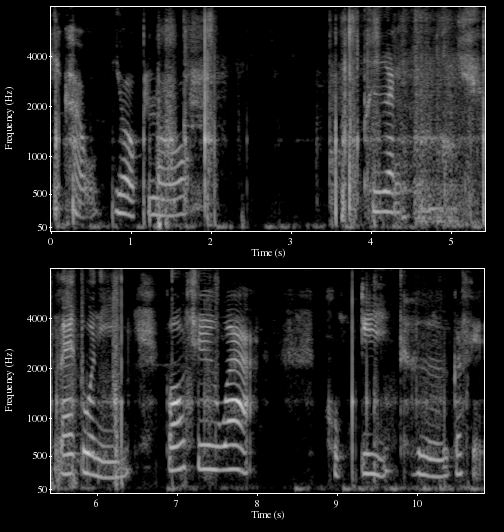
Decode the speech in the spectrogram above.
ที่เขาหยอกล้อ เพื่อน และตัวนี้ก็ชื่อว่าคุกกี้เธอก็เสีย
